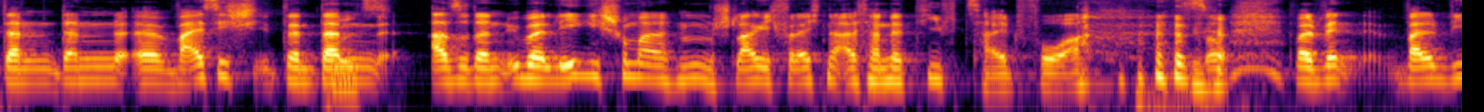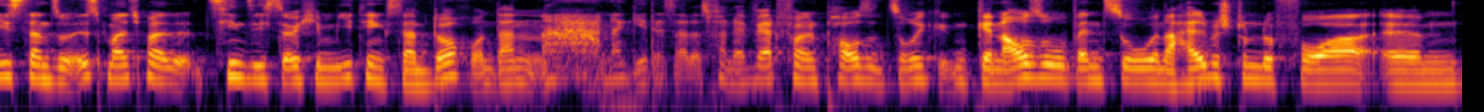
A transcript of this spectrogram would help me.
dann, dann äh, weiß ich, dann, dann, also dann überlege ich schon mal, hm, schlage ich vielleicht eine Alternativzeit vor. so, weil wenn, weil wie es dann so ist, manchmal ziehen sich solche Meetings dann doch und dann, ah, dann geht das alles von der wertvollen Pause zurück. Und Genauso, wenn es so eine halbe Stunde vor ähm,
